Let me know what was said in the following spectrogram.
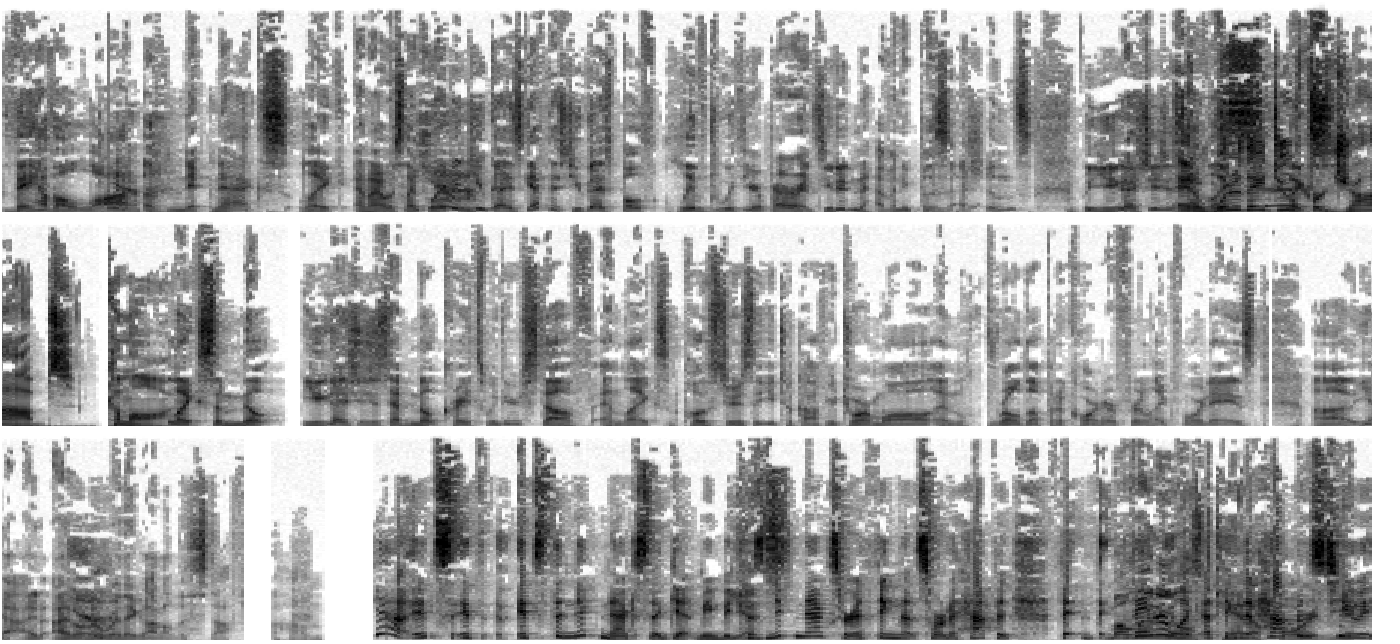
They have a lot Yeah. of knickknacks. Like, and I was like, "Where did you guys get this? You guys both lived with your parents. You didn't have any possessions. Like, you guys should just And have, what like, do they do like, for jobs? Come on. like some milk. You guys should just have milk crates with your stuff and like some posters that you took off your dorm wall and rolled up in a corner for like four days. Uh, yeah, I, I don't know where they got all this stuff. Um, Yeah, it's it's it's the knickknacks that get me because Yes. knicknacks are a thing that sort of happen. They, they, they are millennials like a thing can't that happens afford to you. Well,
